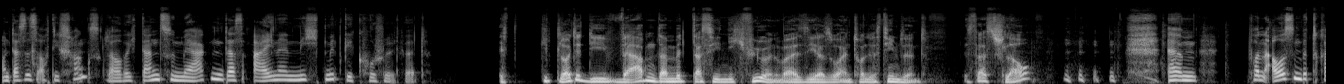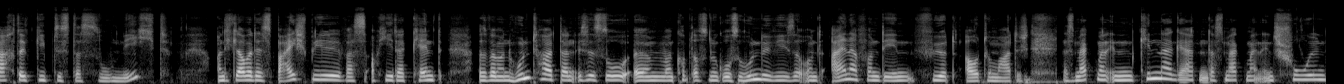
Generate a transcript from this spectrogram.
Und das ist auch die Chance, glaube ich, dann zu merken, dass einer nicht mitgekuschelt wird. Es gibt Leute, die werben damit, dass sie nicht führen, weil sie ja so ein tolles Team sind. Ist das schlau? ähm, von außen betrachtet gibt es das so nicht. Und ich glaube, das Beispiel, was auch jeder kennt, also wenn man einen Hund hat, dann ist es so, ähm, man kommt auf so eine große Hundewiese und einer von denen führt automatisch. Das merkt man in Kindergärten, das merkt man in Schulen.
